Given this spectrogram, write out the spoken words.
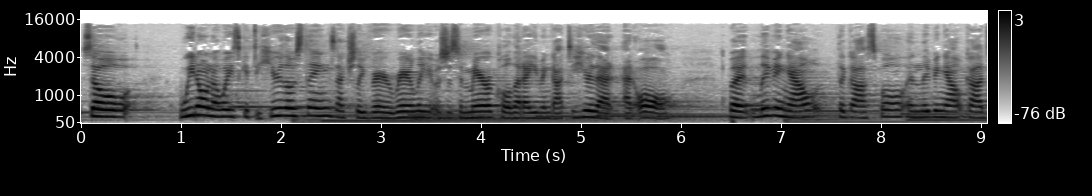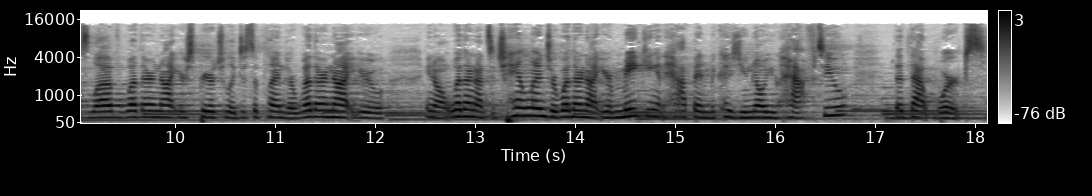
So we don't always get to hear those things. Actually, very rarely. It was just a miracle that I even got to hear that at all. But living out the gospel and living out God's love, whether or not you're spiritually disciplined or whether or not you, you know, whether or not it's a challenge or whether or not you're making it happen because you know you have to, that that works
